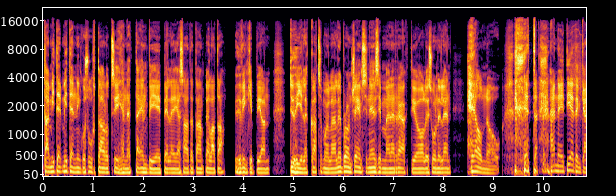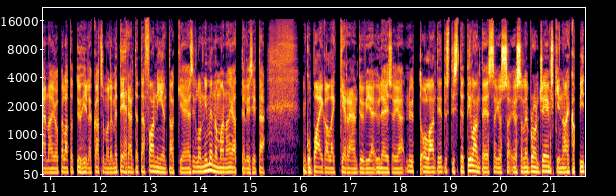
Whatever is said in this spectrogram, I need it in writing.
tai miten, miten niin kuin suhtaudut siihen, että NBA-pelejä saatetaan pelata hyvinkin pian tyhjille katsomoille. Ja LeBron Jamesin ensimmäinen reaktio oli suunnilleen hell no, että hän ei tietenkään aio pelata tyhjille katsomoille, me tehdään tätä fanien takia. Ja silloin nimenomaan ajatteli sitä niin kuin paikalle kerääntyviä yleisöjä. Nyt ollaan tietysti sitten tilanteessa, jossa, jossa LeBron Jameskin aika, pit,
